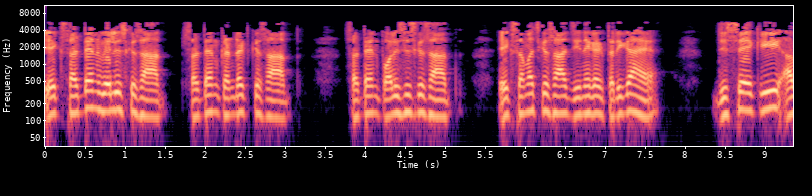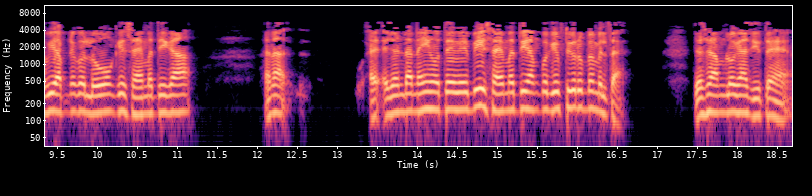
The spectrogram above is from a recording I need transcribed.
एक सर्टेन वैल्यूज़ के साथ सर्टेन कंडक्ट के साथ सर्टेन पॉलिसीज़ के साथ, एक समझ के साथ जीने का एक तरीका है, जिससे कि अभी अपने को लोगों की सहमति का, है ना एजेंडा नहीं होते हुए भी सहमति हमको गिफ्ट के रूप में मिलता है। जैसे हम लोग यहाँ जीते हैं,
